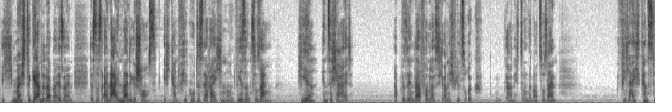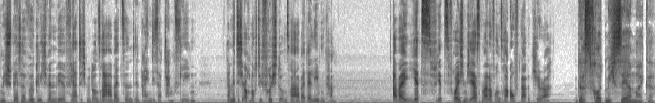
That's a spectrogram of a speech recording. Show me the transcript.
ich möchte gerne dabei sein. Das ist eine einmalige Chance. Ich kann viel Gutes erreichen und wir sind zusammen. Hier in Sicherheit. Abgesehen davon lasse ich auch nicht viel zurück. Gar nichts, um genau zu sein. Vielleicht kannst du mich später wirklich, wenn wir fertig mit unserer Arbeit sind, in einen dieser Tanks legen. Damit ich auch noch die Früchte unserer Arbeit erleben kann. Aber jetzt, jetzt freue ich mich erstmal auf unsere Aufgabe, Kira. Das freut mich sehr, Maike.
